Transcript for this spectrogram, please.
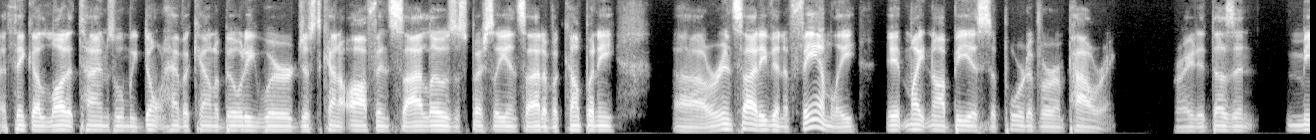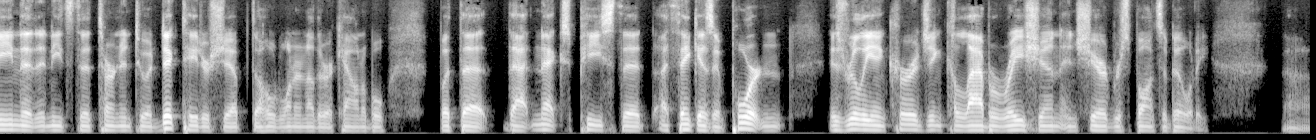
I think a lot of times when we don't have accountability, we're just kind of off in silos, especially inside of a company uh, or inside even a family it might not be as supportive or empowering, right? It doesn't mean that it needs to turn into a dictatorship to hold one another accountable, but that that next piece that I think is important is really encouraging collaboration and shared responsibility. Uh,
